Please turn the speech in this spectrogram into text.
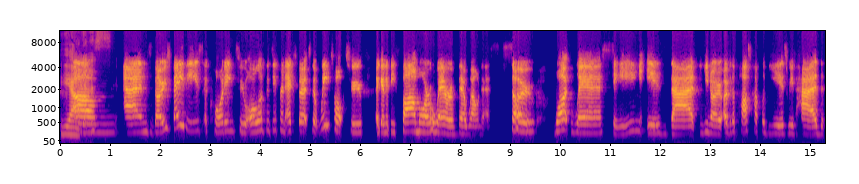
Yeah. um, and those babies, according to all of the different experts that we talk to, are going to be far more aware of their wellness. So. What we're seeing is that, you know, over the past couple of years, we've had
